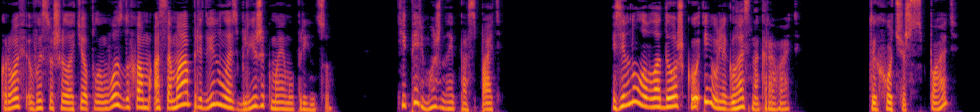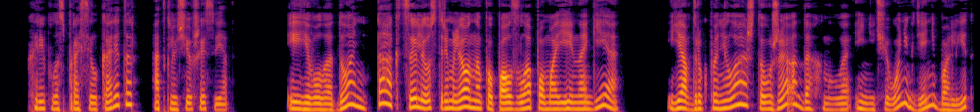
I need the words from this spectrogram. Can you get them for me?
Кровь высушила теплым воздухом, а сама придвинулась ближе к моему принцу. Теперь можно и поспать. Зевнула в ладошку и улеглась на кровать. «Ты хочешь спать?» — хрипло спросил Каритер, отключивший свет. И его ладонь так целеустремленно поползла по моей ноге. Я вдруг поняла, что уже отдохнула, и ничего нигде не болит,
